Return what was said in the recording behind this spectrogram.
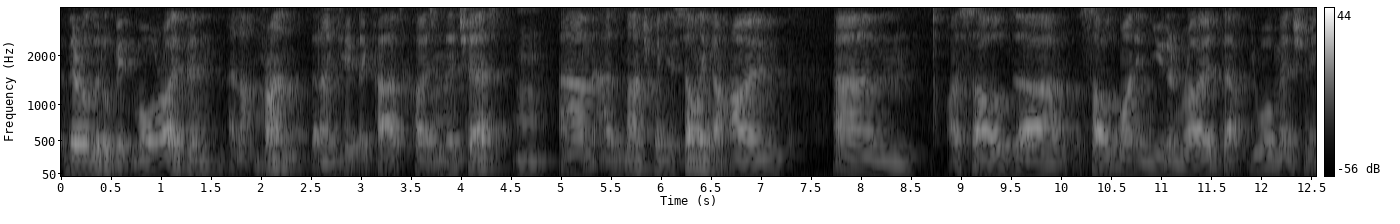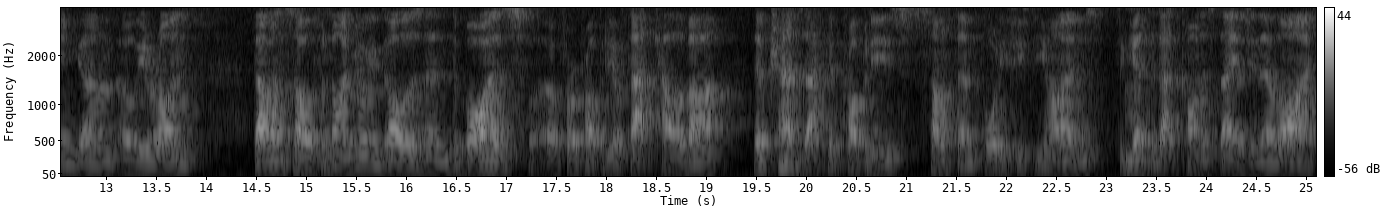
they're a little bit more open and upfront. They don't keep their cards close to their chest Mm. um, as much. When you're selling a home, um, I sold uh, sold one in Newton Road that you were mentioning um, earlier on. That one sold for nine million dollars, and the buyers for, for a property of that caliber, they've transacted properties, some of them 40, 50 homes to get Mm. to that kind of stage in their life.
